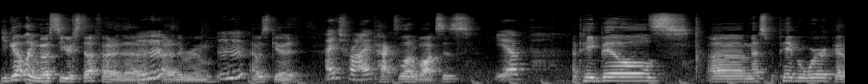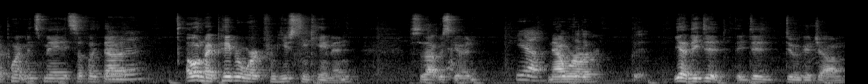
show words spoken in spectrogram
you got like most of your stuff out of the Mhm. out of the room. Mhm. That was good. I tried. Packed a lot of boxes. Yep. I paid bills, uh, messed with paperwork, got appointments made, stuff like that. Mhm. Oh, and my paperwork from Houston came in, so that was good. Yeah. Now we're- Yeah, they did. They did do a good job.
